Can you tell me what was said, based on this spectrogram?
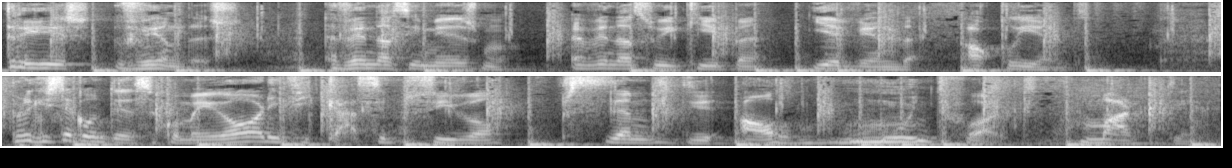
três vendas: a venda a si mesmo, a venda à sua equipa e a venda ao cliente. Para que isto aconteça com a maior eficácia possível, precisamos de algo muito forte: marketing.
